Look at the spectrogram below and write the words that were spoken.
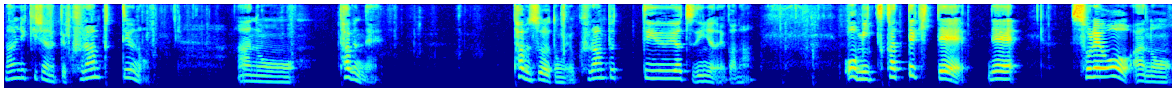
万力じゃなくてクランプっていうの？あの、多分ね、多分そうだと思うよ。クランプっていうやつでいいんじゃないかな。を3つ買ってきて、で、それを、あの、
